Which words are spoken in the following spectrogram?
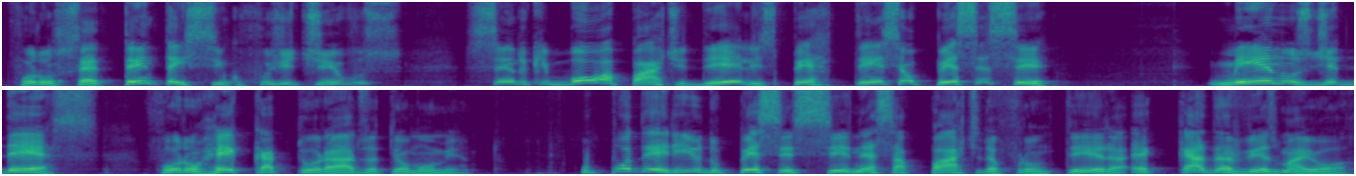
Foram 75 fugitivos, sendo que boa parte deles pertence ao PCC. Menos de 10 foram recapturados até o momento. O poderio do PCC nessa parte da fronteira é cada vez maior.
